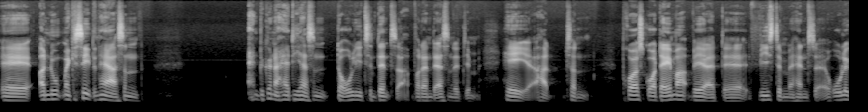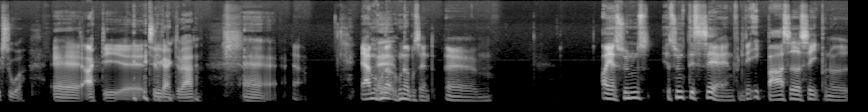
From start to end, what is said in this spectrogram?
Øh, og nu, man kan se den her sådan, han begynder at have de her sådan dårlige tendenser, hvordan det er sådan lidt, jamen, hey, jeg har sådan, prøver at score damer ved at øh, vise dem med hans øh, Rolex-ur øh, agtige øh, tilgang til verden. Øh, Ja, men 100, 100 procent. Øhm. Og jeg synes, jeg synes, det er serien, fordi det er ikke bare at sidde og se på noget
